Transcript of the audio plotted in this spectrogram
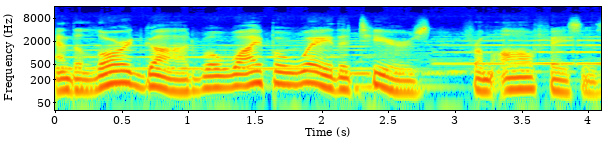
and the Lord God will wipe away the tears from all faces.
